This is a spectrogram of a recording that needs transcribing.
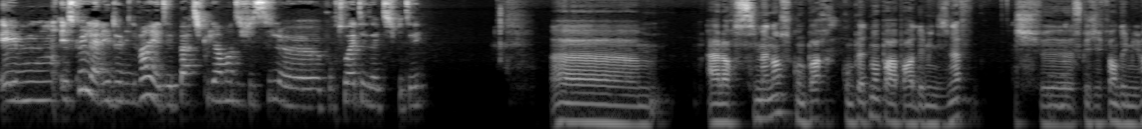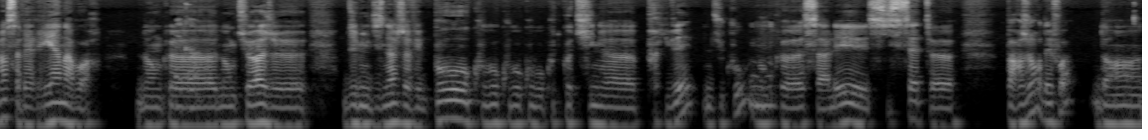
Et mmh, est-ce que l'année 2020 a été particulièrement difficile euh, pour toi et tes activités? Alors si maintenant je compare complètement par rapport à 2019 mmh. ce que j'ai fait en 2020 ça avait rien à voir. Donc, donc tu vois, je, 2019, j'avais beaucoup, beaucoup, beaucoup, beaucoup de coaching privé, du coup. Donc, ça allait 6-7 par jour des fois, dans,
